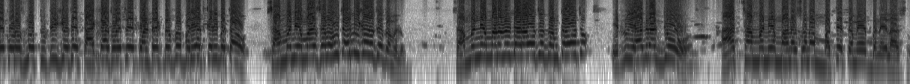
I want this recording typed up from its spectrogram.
એક વર્ષમાં તૂટી ગયો છે તાકાત હોય તો એ કોન્ટ્રાક્ટર પર ફરિયાદ કરી બતાવો. સામાન્ય માણસ સામે હું ચરબી કરો છો તમે લોકો? સામાન્ય માણસને ડરાવો છો ધમકાવો છો? એટલું યાદ રાખજો. આ જ સામાન્ય માણસોના મતે તમે બનેલા છો.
